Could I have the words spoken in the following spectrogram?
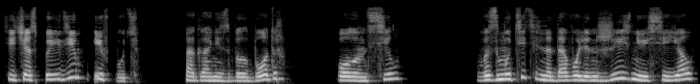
Сейчас поедим и в путь». Поганец был бодр, полон сил возмутительно доволен жизнью и сиял,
